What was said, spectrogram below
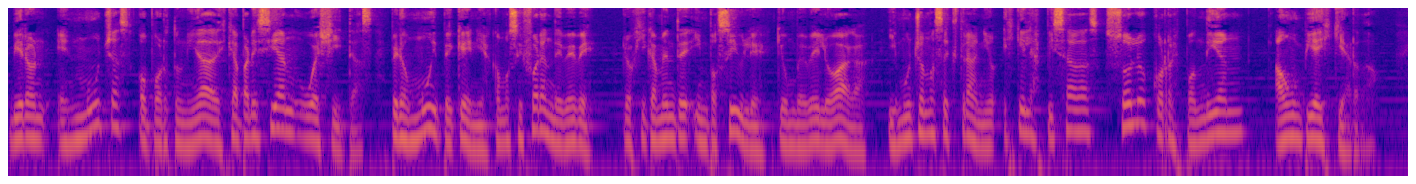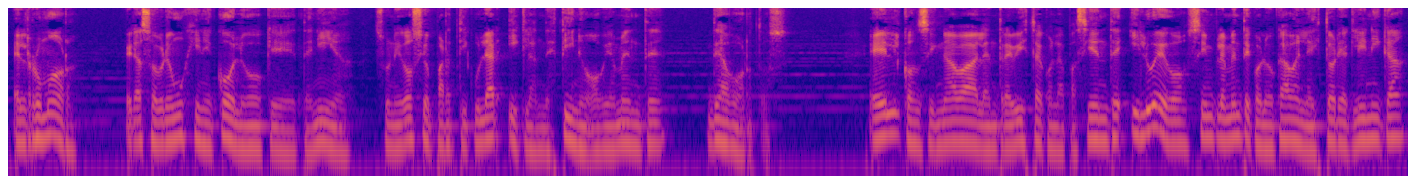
vieron en muchas oportunidades que aparecían huellitas, pero muy pequeñas, como si fueran de bebé. Lógicamente imposible que un bebé lo haga, y mucho más extraño es que las pisadas solo correspondían a un pie izquierdo. El rumor era sobre un ginecólogo que tenía su negocio particular y clandestino, obviamente, de abortos. Él consignaba la entrevista con la paciente y luego simplemente colocaba en la historia clínica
